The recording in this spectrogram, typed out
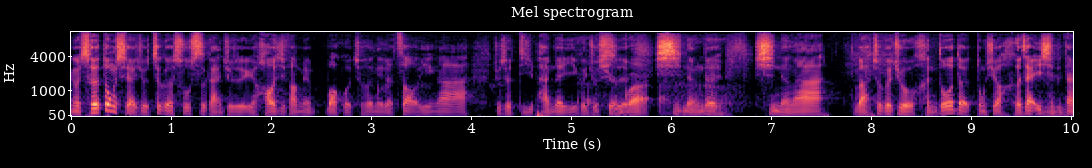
因为车动起来，就这个舒适感，就是有好几方面，包括车内的噪音啊，就是底盘的一个就是吸能的吸能啊，对吧？这个就很多的东西要合在一起的，但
